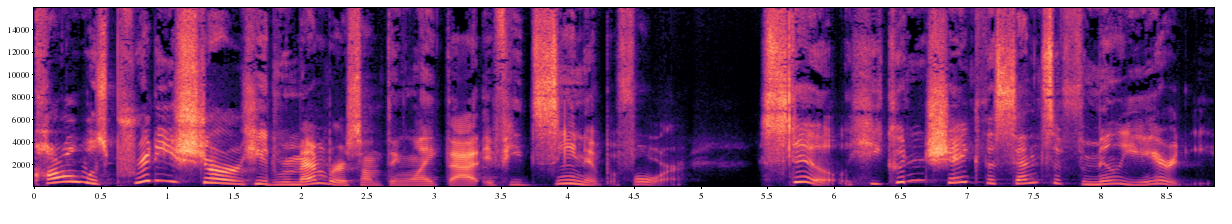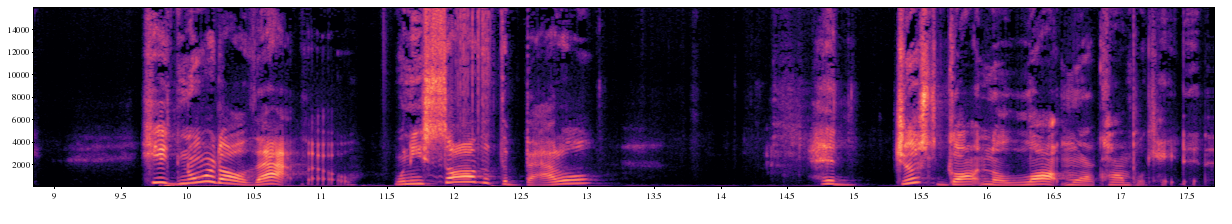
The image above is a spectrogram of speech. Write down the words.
Carl was pretty sure he'd remember something like that if he'd seen it before. Still, he couldn't shake the sense of familiarity. He ignored all that, though, when he saw that the battle had just gotten a lot more complicated.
